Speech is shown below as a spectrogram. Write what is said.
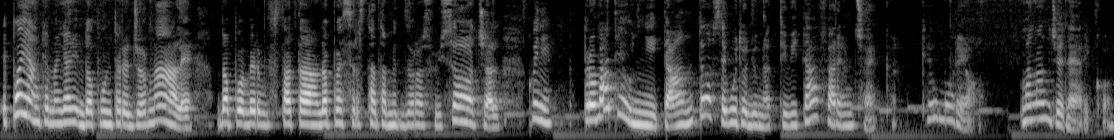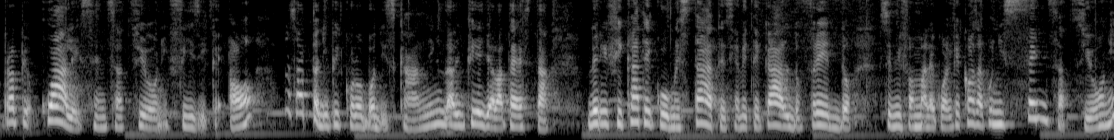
e poi anche magari dopo un telegiornale, dopo, stata, dopo essere stata mezz'ora sui social. Quindi provate ogni tanto, a seguito di un'attività, a fare un check. Che umore ho? Ma non generico, proprio quali sensazioni fisiche ho, una sorta di piccolo body scanning, dai piedi alla testa, verificate come state, se avete caldo, freddo, se vi fa male qualche cosa, quindi sensazioni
